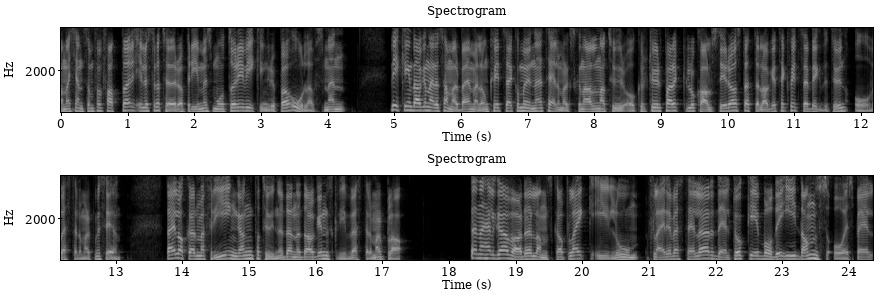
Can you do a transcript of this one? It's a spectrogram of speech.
Han er kjent som forfatter, illustratør og primus motor i vikinggruppa Olavsmenn. Vikingdagen er et samarbeid mellom Kviteseid kommune, Telemarkskanalen natur- og kulturpark, lokalstyret og støttelaget til Kviteseid bygdetun og Vest-Telemark museum. De lokker med fri inngang på tunet denne dagen, skriver Vest-Telemark Blad. Denne helga var det landskapleik i Lom. Flere vestheler deltok både i dans og i spill.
